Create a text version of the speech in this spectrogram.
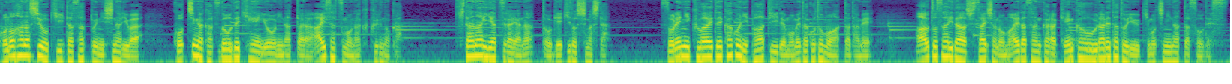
この話を聞いたサップ西成は、こっちが活動できへんようになったら挨拶もなく来るのか。汚い奴らやな、と激怒しました。それに加えて過去にパーティーで揉めたこともあったため、アウトサイダー主催者の前田さんから喧嘩を売られたという気持ちになったそうです。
